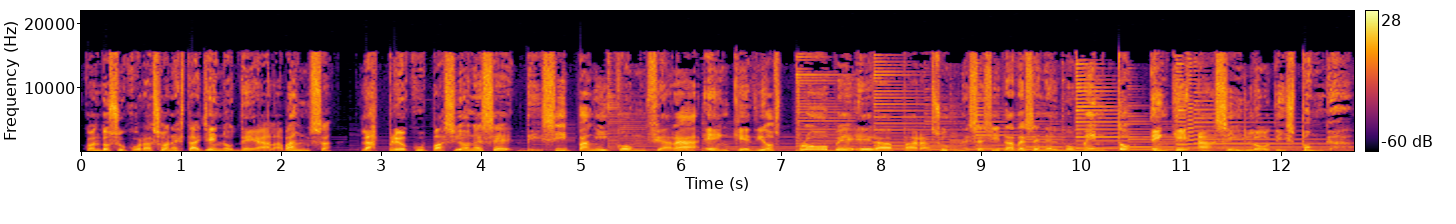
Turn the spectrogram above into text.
Cuando su corazón está lleno de alabanza, las preocupaciones se disipan y confiará en que Dios proveerá para sus necesidades en el momento en que así lo disponga.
